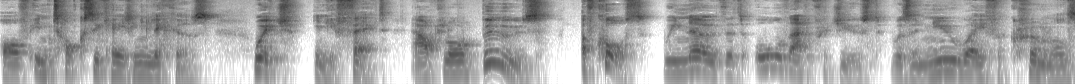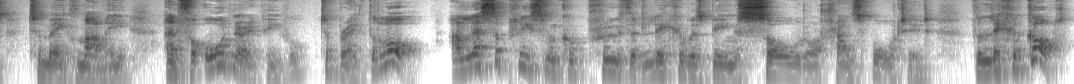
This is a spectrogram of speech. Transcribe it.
of intoxicating liquors, which, in effect, outlawed booze. Of course, we know that all that produced was a new way for criminals to make money and for ordinary people to break the law. Unless a policeman could prove that liquor was being sold or transported, the liquor got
